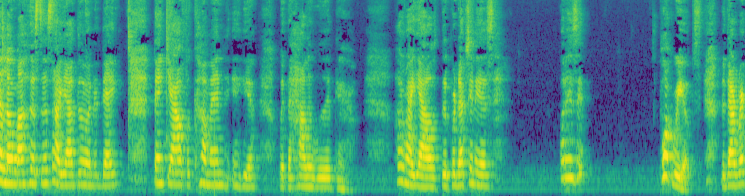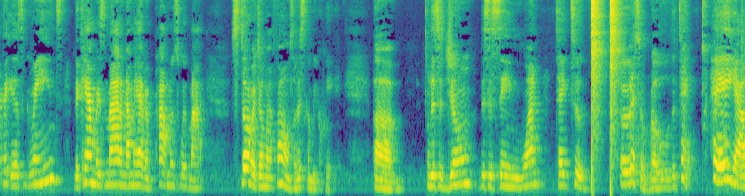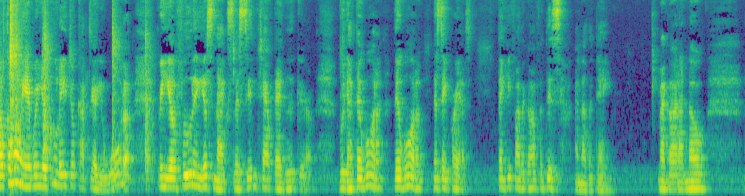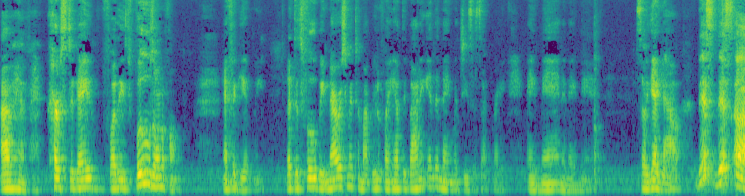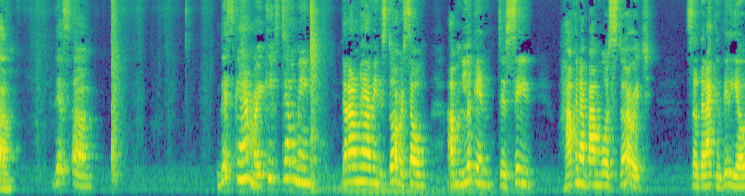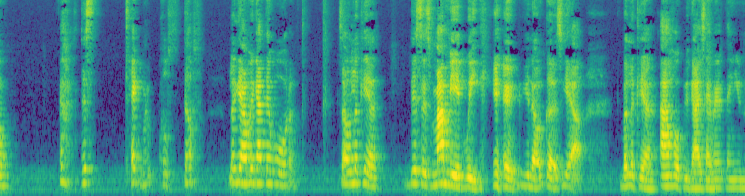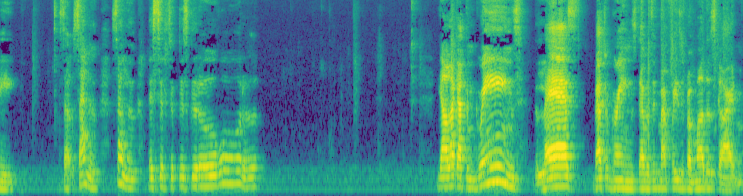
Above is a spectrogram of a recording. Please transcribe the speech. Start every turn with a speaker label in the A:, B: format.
A: Hello, my hustlers. How y'all doing today? Thank y'all for coming in here with the Hollywood girl. All right, y'all. The production is, what is it? Pork ribs. The director is Greens. The camera is mine, and I'm having problems with my storage on my phone, so this is going to be quick. Um, this is June. This is scene one, take two. Let's roll the tape. Hey, y'all, come on in. Bring your Kool-Aid, your cocktail, your water. Bring your food and your snacks. Let's sit and chat with that good girl. We got that water, that water. Let's say prayers. Thank you, Father God, for this another day. My God, I know I have cursed today for these fools on the phone. And forgive me. Let this food be nourishment to my beautiful and healthy body. In the name of Jesus, I pray. Amen and amen. So yeah, y'all. This this uh this um this camera it keeps telling me that I don't have any storage. So I'm looking to see how can I buy more storage so that I can video this technical stuff. Look, y'all, we got that water. So look here. This is my midweek, you know, because, yeah. But look here. I hope you guys have everything you need. So, salute, salute. Let's sip, sip this good old water. Y'all, I got them greens. The last batch of greens that was in my freezer from Mother's Garden.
